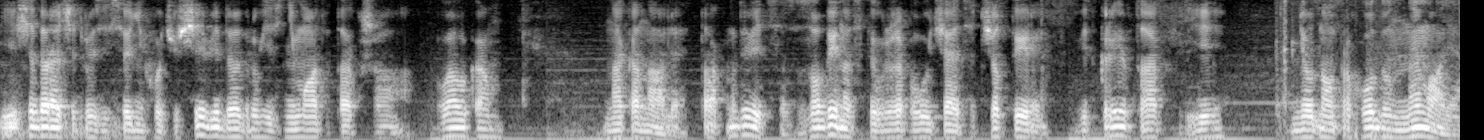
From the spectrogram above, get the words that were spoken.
І ще, до речі, друзі, сьогодні хочу ще відео другі знімати, так що welcome на каналі. Так, ну дивіться, з 11 вже виходить 4 відкрив, так, і ні одного проходу немає.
